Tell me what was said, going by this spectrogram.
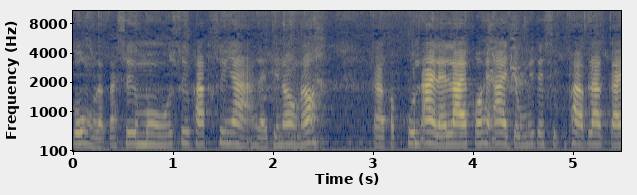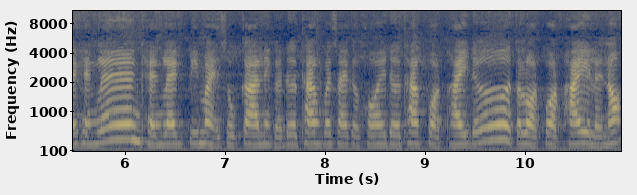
กุ้งแล้วก็ซื้อหมูซื้อพักซื้อหญ้าอะไรพี่น้องเนาะก็ขอบคุณไอ้หลายๆขอให้อ้าจงมีแต่สุขภาพร่างกายแข็งแรงแข็งแรงปีใหม่สงการนี่ก็เดินทางไปไสก็ขอให้เดินทางปลอดภัยเด้อตลอดปลอดภัยเลยเนาะ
